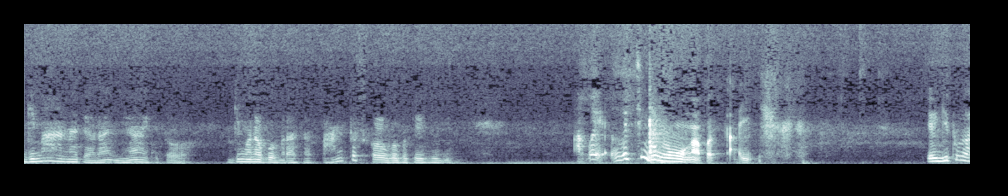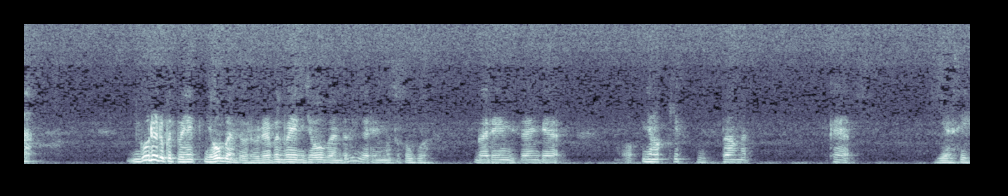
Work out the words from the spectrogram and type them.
gimana caranya gitu loh. Gimana gue ngerasa pantas kalau gue begini apa ya? Gue gue ngomong apa tai. Ya gitulah. Gue udah dapet banyak jawaban tuh udah dapet banyak jawaban tapi gak ada yang masuk ke gue gak ada yang bisa yang kayak nyelkit banget. Kayak iya sih.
